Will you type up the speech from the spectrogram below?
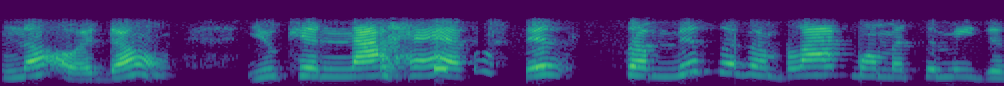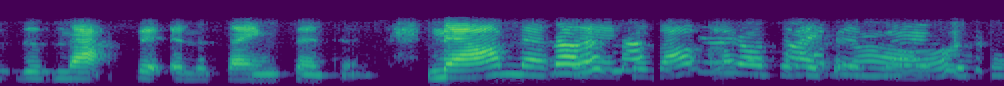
No, it don't. You cannot have this submissive and black woman to me just does not fit in the same sentence. Now I'm not no, saying because I, like I have been married for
